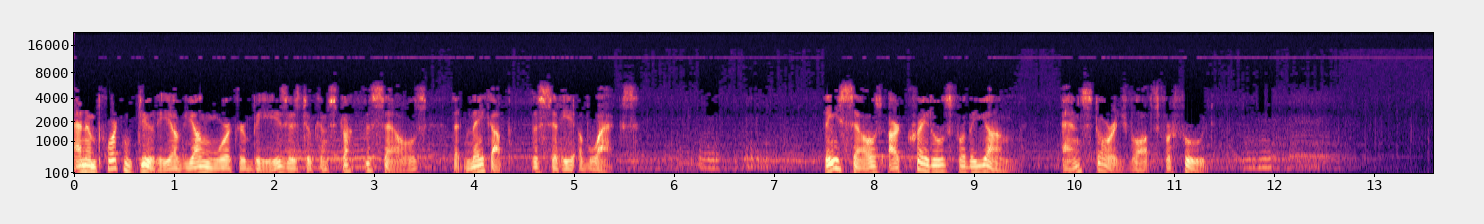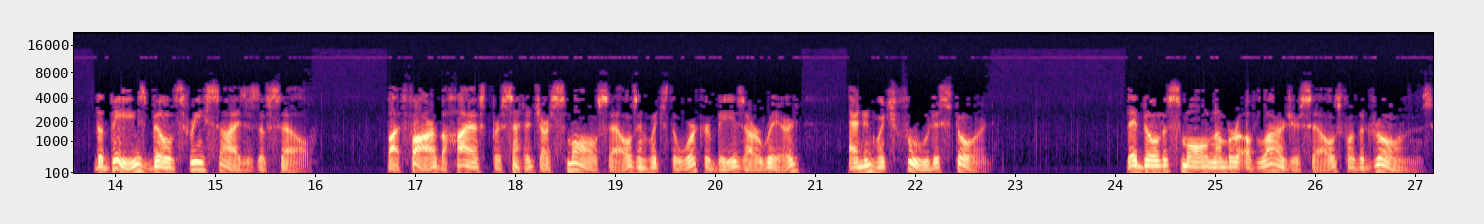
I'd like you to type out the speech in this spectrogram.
An important duty of young worker bees is to construct the cells that make up the city of wax. These cells are cradles for the young and storage vaults for food. The bees build three sizes of cell. By far, the highest percentage are small cells in which the worker bees are reared and in which food is stored. They build a small number of larger cells for the drones,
